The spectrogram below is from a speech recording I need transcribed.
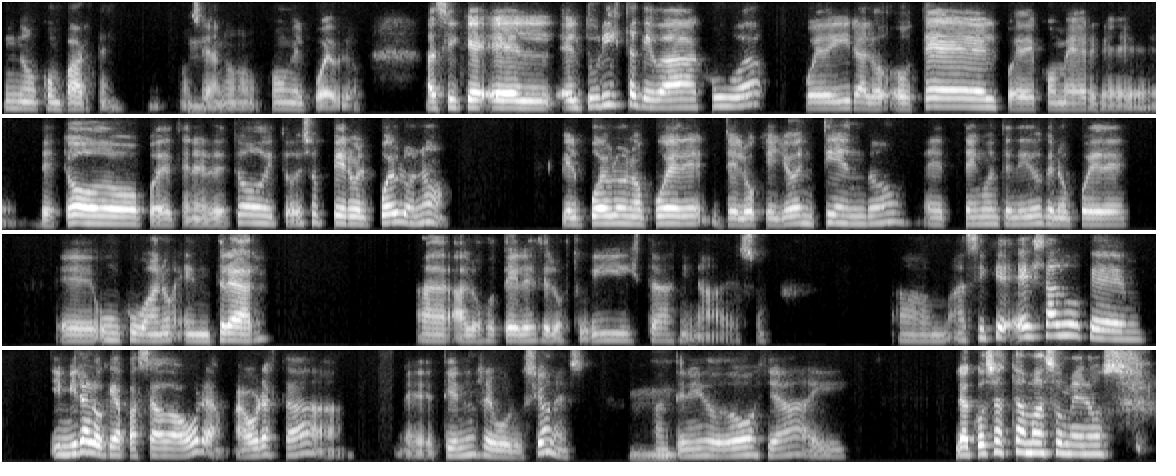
no comparten, o sea, no con el pueblo. Así que el, turista que va a Cuba puede ir al hotel, puede comer eh, de todo, puede tener de todo y todo eso, pero el pueblo no. El pueblo no puede, de lo que yo entiendo, eh, tengo entendido que no puede eh, un cubano entrar a, los hoteles de los turistas ni nada de eso. Um, así que es algo que, y mira lo que ha pasado ahora, ahora está, tienen revoluciones, han tenido dos ya y la cosa está más o menos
